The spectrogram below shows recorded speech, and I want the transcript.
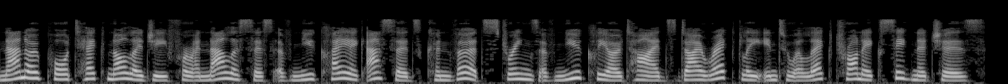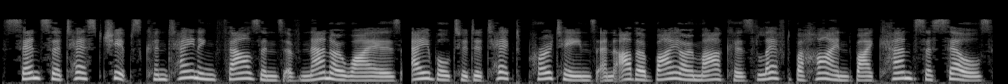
Nanopore technology for analysis of nucleic acids converts strings of nucleotides directly into electronic signatures. Sensor test chips containing thousands of nanowires, able to detect proteins and other biomarkers left behind by cancer cells,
